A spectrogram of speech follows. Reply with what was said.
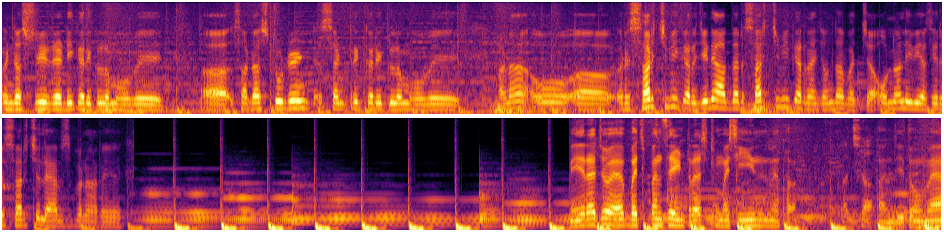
ਇੰਡਸਟਰੀ ਰੈਡੀ ਕਰਿਕੂਲਮ ਹੋਵੇ ਸਾਡਾ ਸਟੂਡੈਂਟ ਸੈਂਟਰਿਕ ਕਰਿਕੂਲਮ ਹੋਵੇ, ਹਨਾ, ਉਹ ਰਿਸਰਚ ਵੀ ਕਰ, ਜਿਹੜੇ ਆਪਦਾ ਰਿਸਰਚ ਵੀ ਕਰਨਾ ਚਾਹੁੰਦਾ ਬੱਚਾ, ਉਹਨਾਂ ਲਈ ਵੀ ਅਸੀਂ ਰਿਸਰਚ ਲੈਬਸ ਬਣਾ ਰਹੇ ਹਾਂ। मेरा जो है बचपन से इंटरेस्ट मशीन में था ਅੱਛਾ हाँ जी तो मैं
